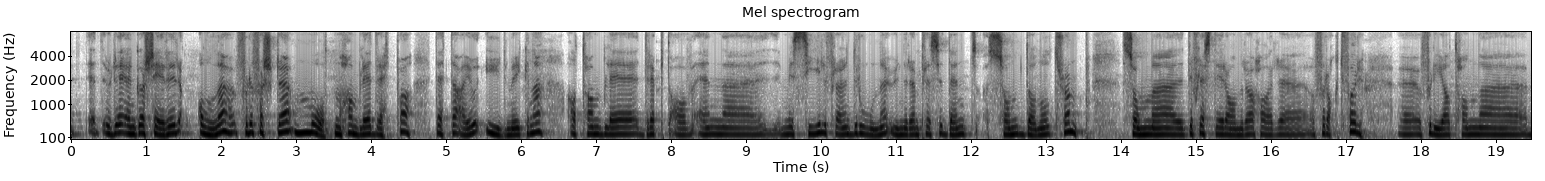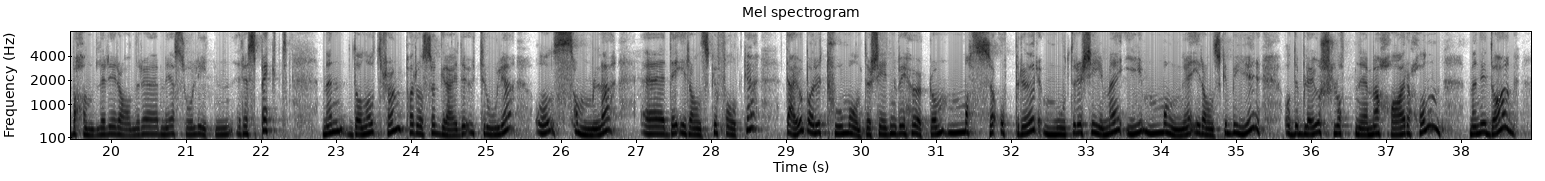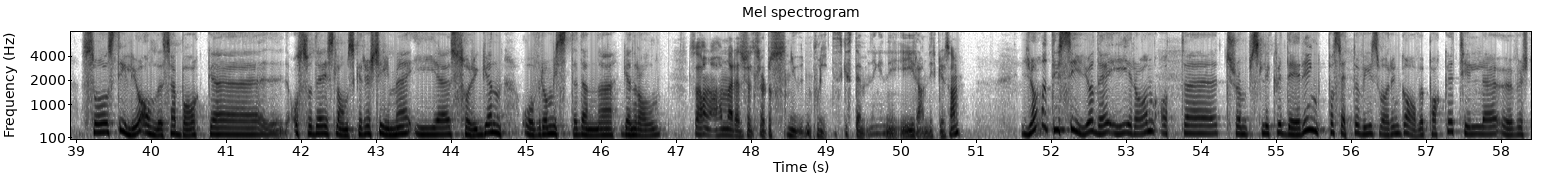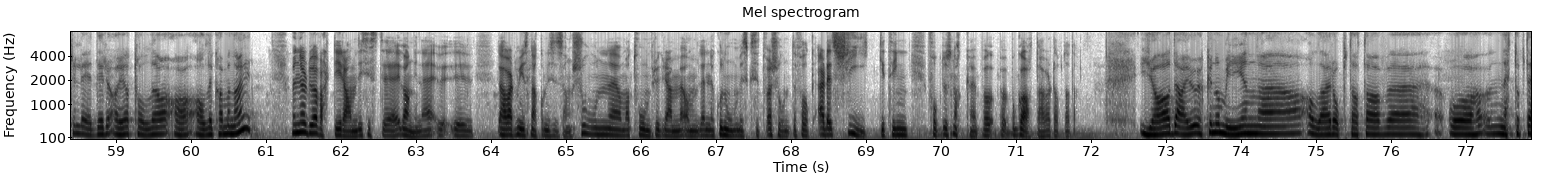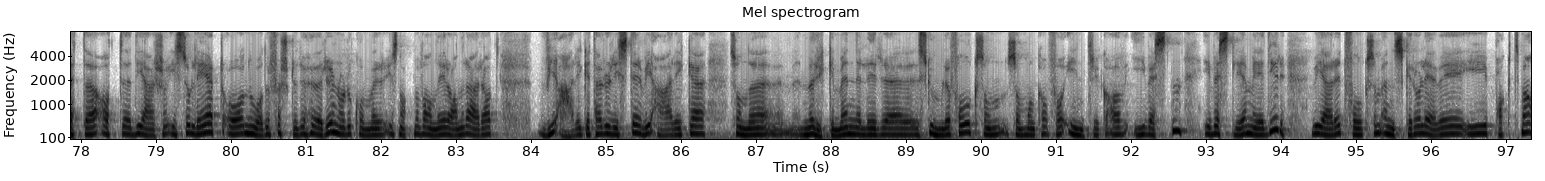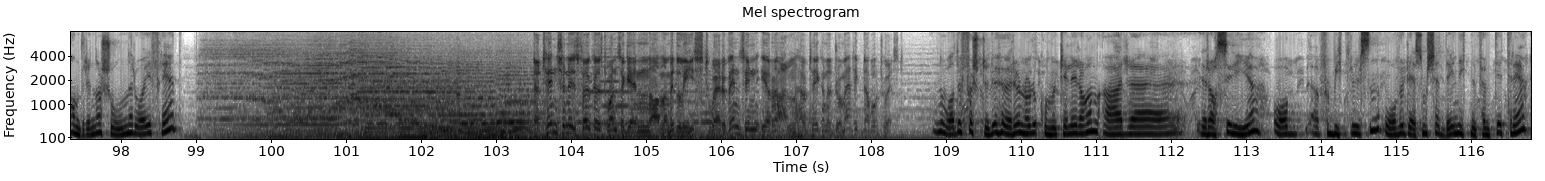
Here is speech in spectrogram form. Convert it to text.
det engasjerer alle. For det første, måten han ble drept på. Dette er jo ydmykende. At han ble drept av en eh, missil fra en drone under en president som Donald Trump. Som eh, de fleste iranere har forakt for. Fordi at han behandler iranere med så liten respekt. Men Donald Trump har også greid det utrolige å samle det iranske folket det er jo bare to måneder siden vi hørte om masse opprør mot regimet i mange iranske byer. Og det ble jo slått ned med hard hånd. Men i dag så stiller jo alle seg bak eh, også det islamske regimet i eh, sorgen over å miste denne generalen. Så han, han har rett og slett klart å snu den politiske stemningen i, i Iran, virker det som? Ja, de sier jo det i Iran at uh, Trumps likvidering på sett og vis var en gavepakke til uh, øverste leder Ayatollah Ali Khamenei. Men når du har vært i Iran de siste gangene, det har vært mye snakk om disse sanksjonene, om atomprogrammet, om den økonomiske situasjonen til folk. Er det slike ting folk du snakker med på, på, på gata har vært opptatt av? Ja, det er jo økonomien eh, alle er opptatt av. Eh, og nettopp dette at de er så isolert. Og noe av det første du hører når du kommer i snakk med vanlige iranere, er at vi er ikke terrorister. Vi er ikke sånne mørkemenn eller eh, skumle folk som, som, man kan få inntrykk av i Vesten, i vestlige medier. Vi er et folk som ønsker å leve i pakt med andre nasjoner og i fred. Attention is focused once again on the Middle East, where events in Iran have taken a dramatic double twist. Noe av det første du hører når du kommer til Iran, er eh, raseriet og forbitrelsen over det som skjedde i 1953,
